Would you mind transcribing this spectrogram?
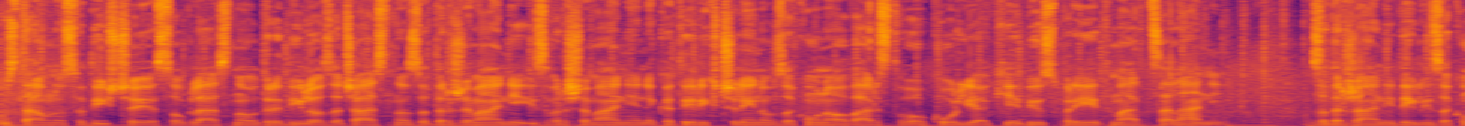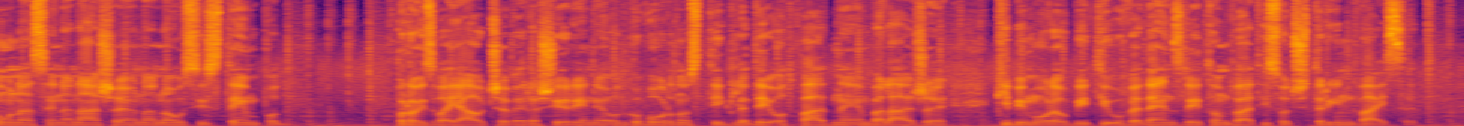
Ustavno sodišče je soglasno odredilo začasno zadrževanje izvrševanja nekaterih členov zakona o varstvu okolja, ki je bil sprejet marca lani. Zadržani deli zakona se nanašajo na nov sistem pod proizvajalčeve razširjene odgovornosti glede odpadne embalaže, ki bi moral biti uveden z letom 2023.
